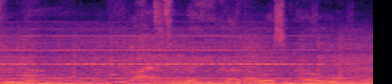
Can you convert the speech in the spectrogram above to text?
for more. I had to leave that I wasn't home.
